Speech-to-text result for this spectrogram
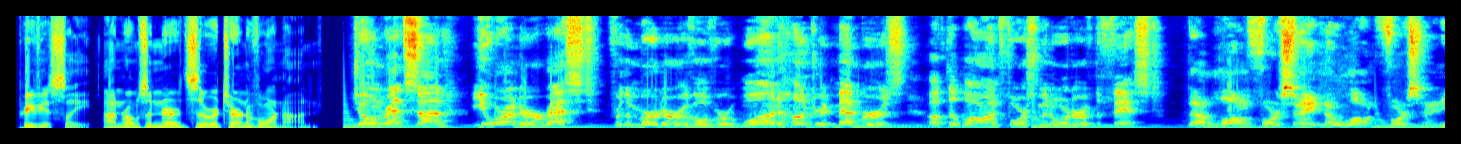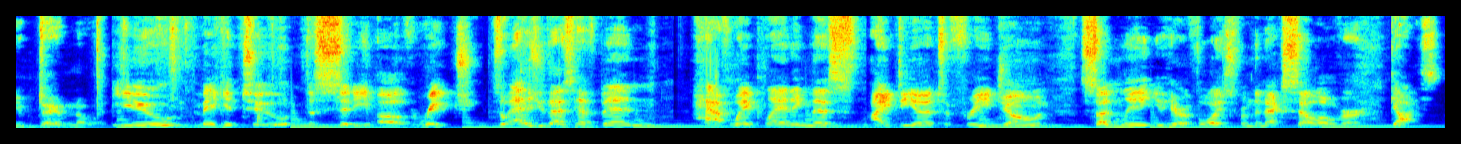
Previously on Realms and Nerds, The Return of Ornan. Joan Redsun, you are under arrest for the murder of over 100 members of the Law Enforcement Order of the Fist. That law enforcement ain't no law enforcement, you damn know it. You make it to the city of Reach. So, as you guys have been halfway planning this idea to free Joan, suddenly you hear a voice from the next cell over. Guys,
